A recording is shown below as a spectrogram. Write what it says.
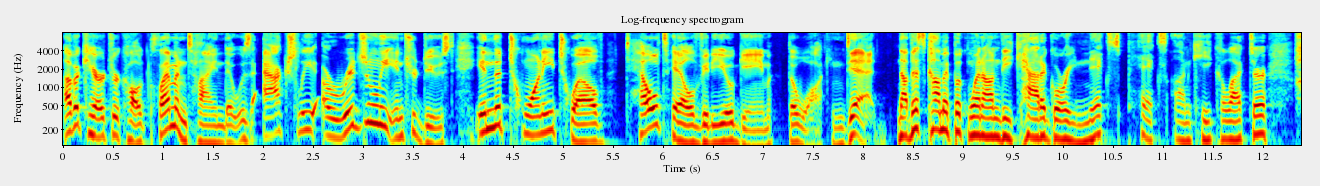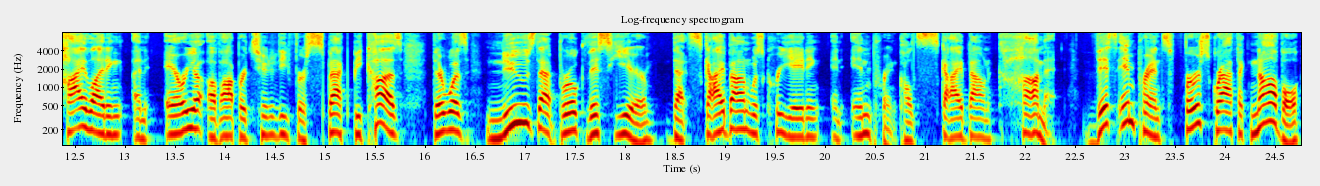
of a character called Clementine that was actually originally introduced in the 2012 Telltale video game The Walking Dead. Now, this comic book went on the category Nick's Picks on Key Collector, highlighting an area of opportunity for spec because there was news that broke this year that Skybound was creating an imprint called Skybound Comet. This imprint's first graphic novel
